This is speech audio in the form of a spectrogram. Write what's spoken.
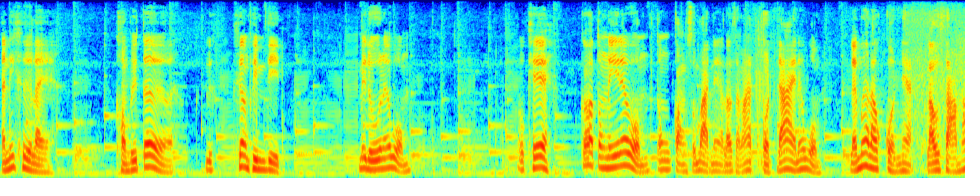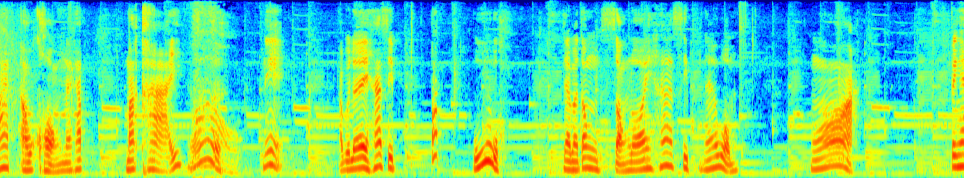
อันนี้คืออะไร คอมพิวเตอร์หรอหรือเครื่องพิมพ์ดีด ไม่รู้นะครับผม โอเค ก็ตรงนี้นะครับผม ตรงกล่องสมบัติเนี่ยเราสามารถกดได้นะครับผม และเมื่อเรากดเนี่ยเราสามารถเอาของนะครับ มาขายเออนี่ เอาไปเลย 50ปั๊บอู้ได้มาต้อง 250 นะครับผมอ๋อเป็นไง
